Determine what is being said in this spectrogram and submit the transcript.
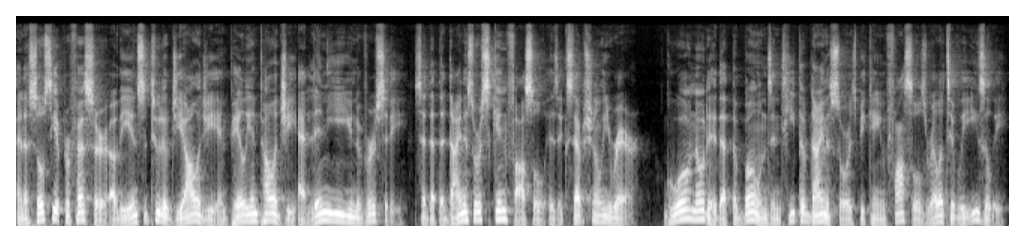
an associate professor of the Institute of Geology and Paleontology at Linyi University, said that the dinosaur skin fossil is exceptionally rare. Guo noted that the bones and teeth of dinosaurs became fossils relatively easily,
